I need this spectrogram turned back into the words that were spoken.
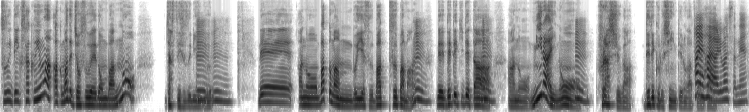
続いていく作品はあくまでジョス・ウェイドン版のジャスティスリーグ。うんうんで、あの、バットマン VS バッスーパーマン、うん。で出てきてた、うん。あの、未来のうん。フラッシュが出てくるシーンっていうのがあって、はいはい、ありましたね。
